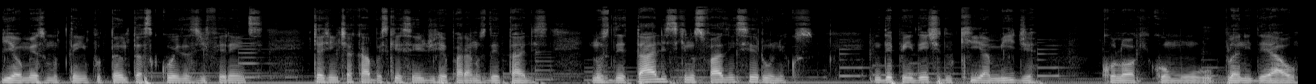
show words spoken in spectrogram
e ao mesmo tempo tantas coisas diferentes que a gente acaba esquecendo de reparar nos detalhes, nos detalhes que nos fazem ser únicos, independente do que a mídia coloque como o plano ideal,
